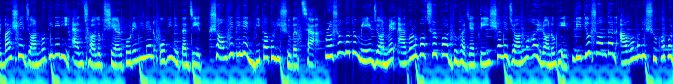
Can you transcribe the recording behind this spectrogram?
এবার সেই জন্মদিনেরই এক ঝলক শেয়ার করে নিলেন অভিনেতা জিৎ সঙ্গে দিলেন দীপাবলি শুভেচ্ছা। প্রসঙ্গত মেয়ে জন্মের এগারো বছর পর দু হাজার তেইশ সালে জন্ম হয় রণভের দ্বিতীয় সন্তান আগমনের সুখবর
